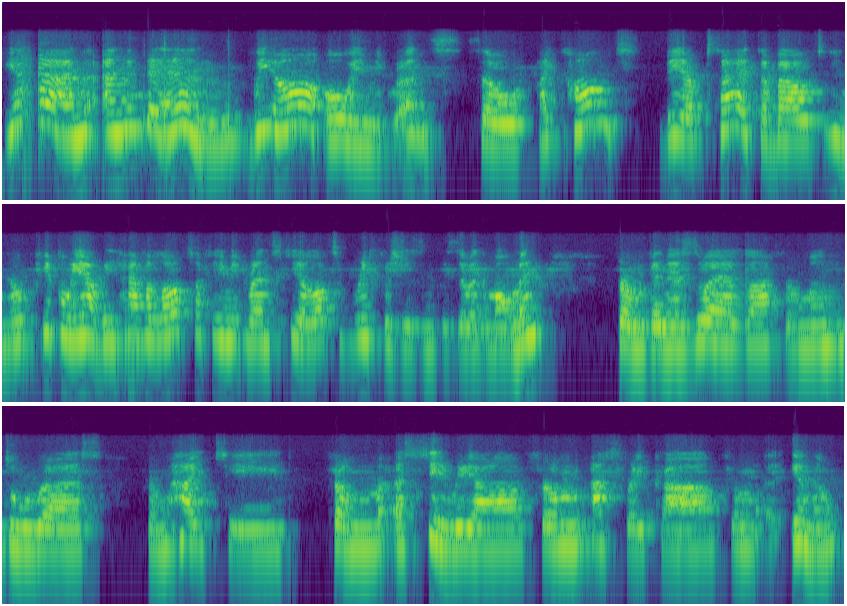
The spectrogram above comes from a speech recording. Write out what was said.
yeah, and, and in the end, we are all immigrants. So I can't be upset about, you know, people. Yeah, we have a lot of immigrants here, lots of refugees in Brazil at the moment from Venezuela, from Honduras, from Haiti, from Assyria, from Africa, from, you know,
